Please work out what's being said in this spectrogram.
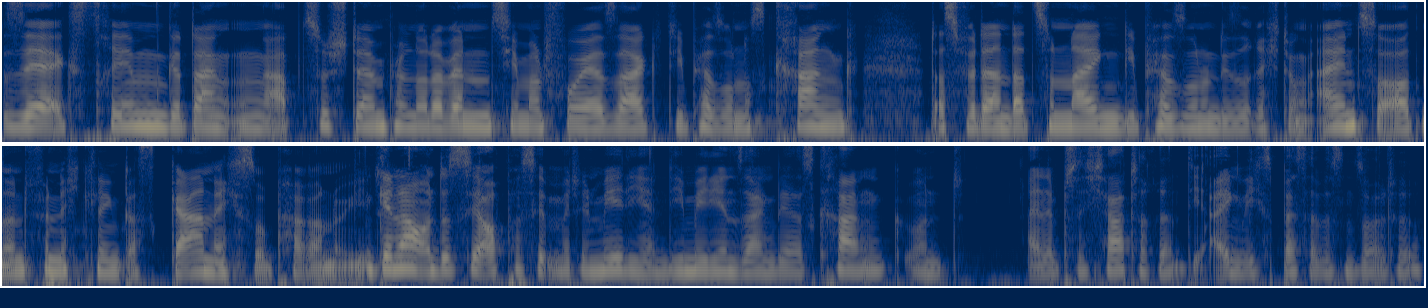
sehr extremen Gedanken abzustempeln oder wenn uns jemand vorher sagt, die Person ist krank, dass wir dann dazu neigen, die Person in diese Richtung einzuordnen, finde ich, klingt das gar nicht so paranoid. Genau, und das ist ja auch passiert mit den Medien. Die Medien sagen, der ist krank und eine Psychiaterin, die eigentlich es besser wissen sollte,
